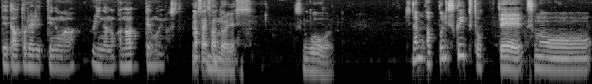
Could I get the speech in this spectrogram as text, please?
データを取れるっていうのが売りなのかなって思いました。まさにその通りです。すごい。ちなみに Apple Script って、その、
